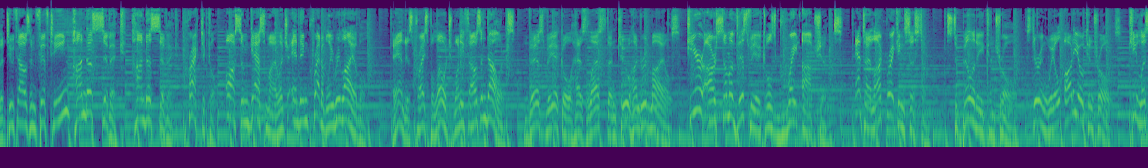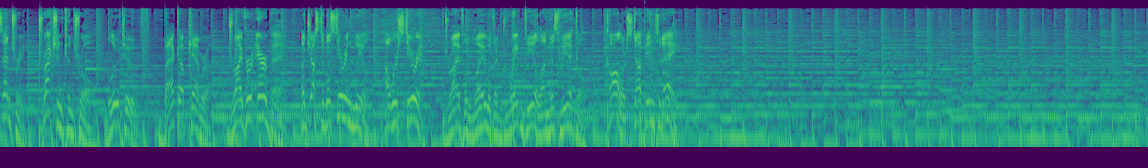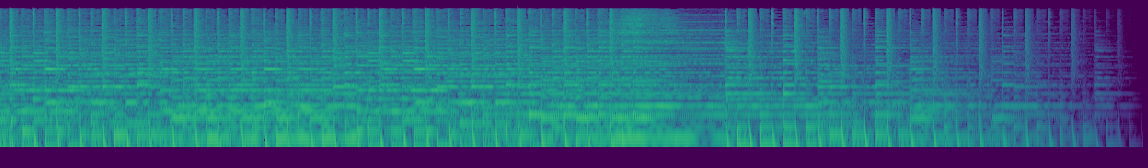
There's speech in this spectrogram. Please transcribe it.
The 2015 Honda Civic. Honda Civic. Practical, awesome gas mileage, and incredibly reliable. And is priced below $20,000. This vehicle has less than 200 miles. Here are some of this vehicle's great options anti lock braking system, stability control, steering wheel audio controls, keyless entry, traction control, Bluetooth, backup camera, driver airbag, adjustable steering wheel, power steering. Drive away with a great deal on this vehicle. Call or stop in today.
